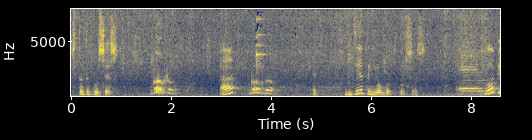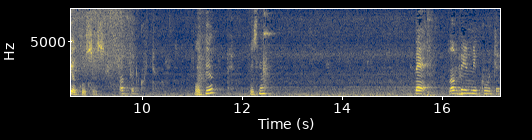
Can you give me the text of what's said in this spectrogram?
Что ты кушаешь? Гугу. А? Гугу. Где ты йогурт кушаешь? Эм, Хлопья кушаешь? попытку. Хлопья? Вкусно? Да. Лапины куты.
